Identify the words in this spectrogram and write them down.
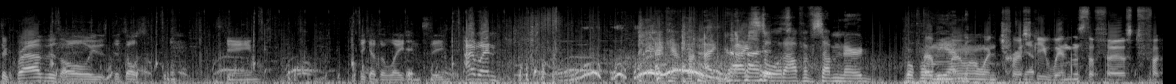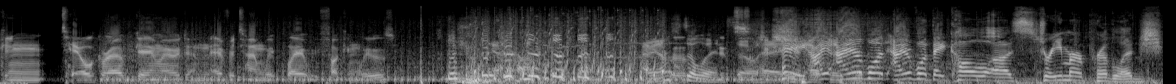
the grab is always it's also game because of latency. I win. I can't. I, I stole it off of some nerd before The the end. moment when Trisky wins the first fucking tail grab game mode, and every time we play it, we fucking lose. I mean, I'm still in, It's- so hey. Hey, I, I have what I have what they call uh, streamer privilege.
